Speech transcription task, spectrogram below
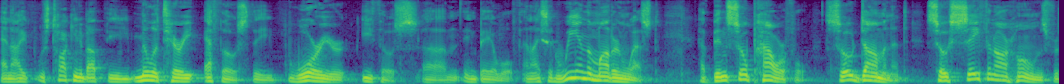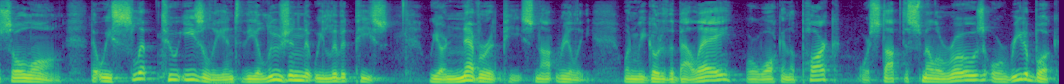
And I was talking about the military ethos, the warrior ethos um, in Beowulf. And I said, We in the modern West have been so powerful, so dominant, so safe in our homes for so long that we slip too easily into the illusion that we live at peace. We are never at peace, not really. When we go to the ballet, or walk in the park, or stop to smell a rose, or read a book,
